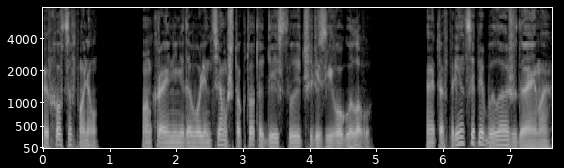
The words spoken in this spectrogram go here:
Верховцев понял. Он крайне недоволен тем, что кто-то действует через его голову. Это, в принципе, было ожидаемо.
